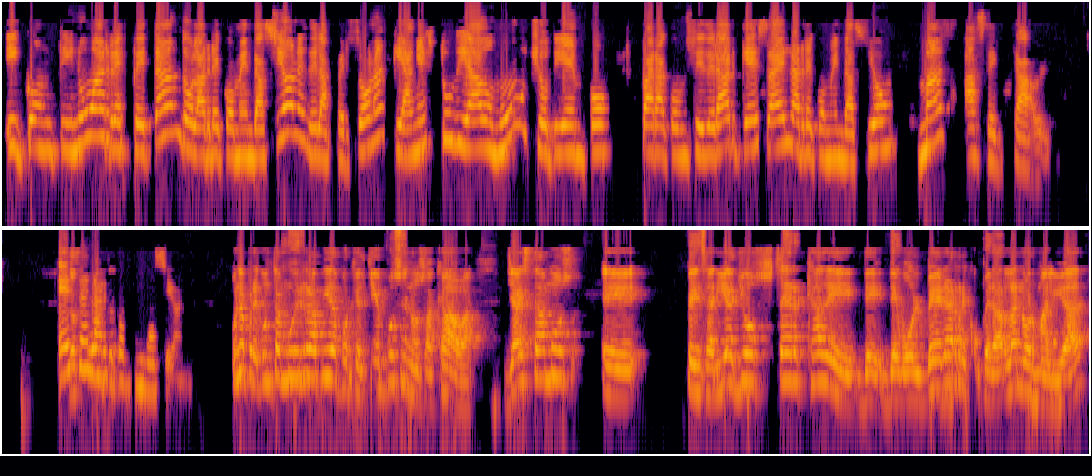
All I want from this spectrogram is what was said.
y continúa respetando las recomendaciones de las personas que han estudiado mucho tiempo para considerar que esa es la recomendación más aceptable. Esa es la recomendación. Una pregunta muy rápida porque el tiempo se nos acaba. Ya estamos eh, pensaría yo, cerca de, volver a recuperar la normalidad,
